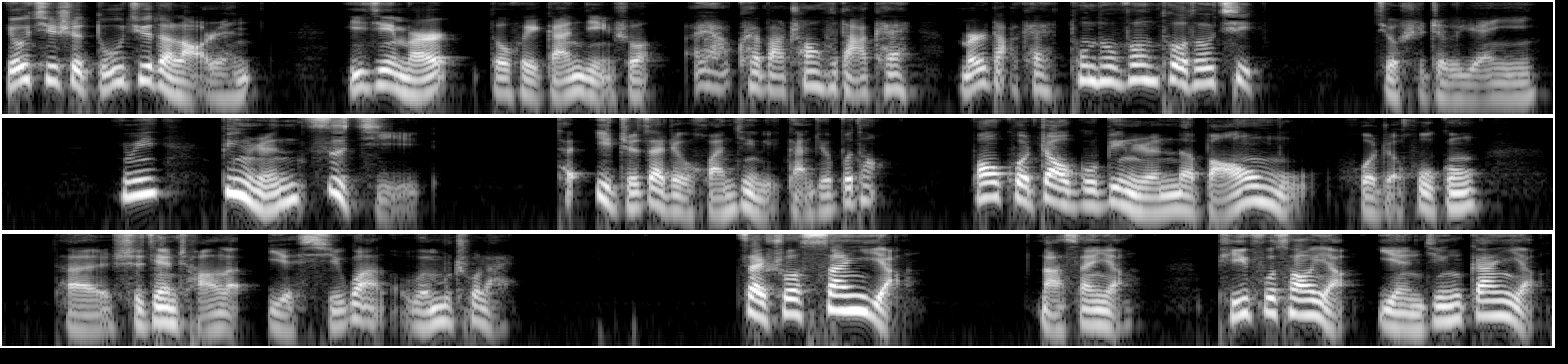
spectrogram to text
尤其是独居的老人，一进门都会赶紧说：“哎呀，快把窗户打开，门打开，通通风，透透气。”就是这个原因，因为病人自己。他一直在这个环境里感觉不到，包括照顾病人的保姆或者护工，他时间长了也习惯了，闻不出来。再说三痒，哪三痒？皮肤瘙痒、眼睛干痒、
